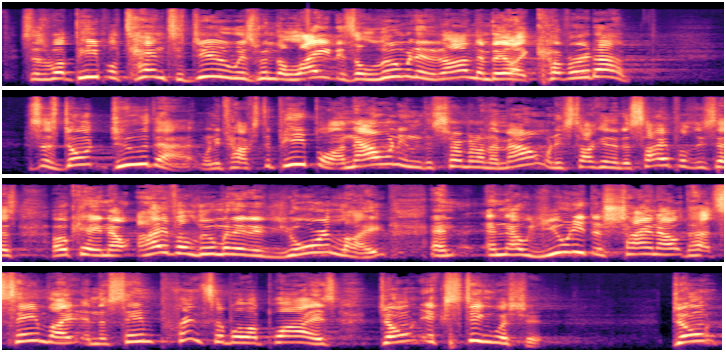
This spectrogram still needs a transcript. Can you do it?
It says what people tend to do is when the light is illuminated on them, they like cover it up. He says, don't do that when he talks to people. And now, when in the Sermon on the Mount, when he's talking to the disciples, he says, okay, now I've illuminated your light, and, and now you need to shine out that same light, and the same principle applies. Don't extinguish it, don't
